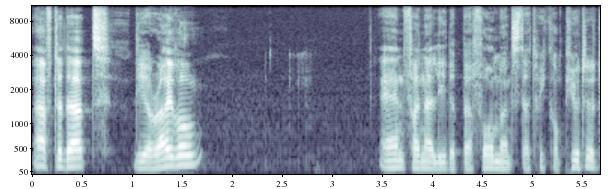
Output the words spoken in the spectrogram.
After that, the arrival. And finally, the performance that we computed.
